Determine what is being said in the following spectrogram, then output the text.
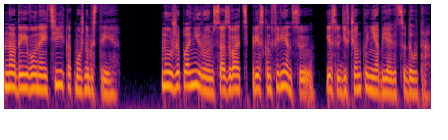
Надо его найти как можно быстрее. Мы уже планируем созвать пресс-конференцию, если девчонка не объявится до утра.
